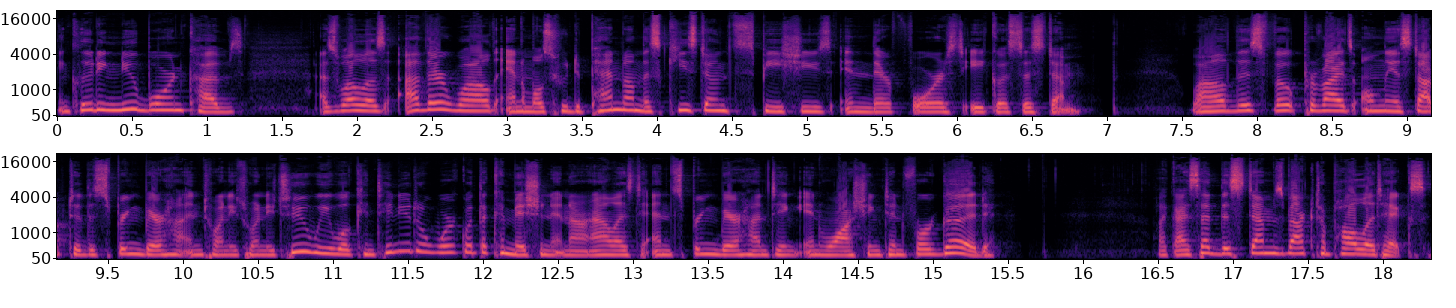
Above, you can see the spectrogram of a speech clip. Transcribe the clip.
including newborn cubs, as well as other wild animals who depend on this keystone species in their forest ecosystem. While this vote provides only a stop to the spring bear hunt in 2022, we will continue to work with the Commission and our allies to end spring bear hunting in Washington for good. Like I said, this stems back to politics.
